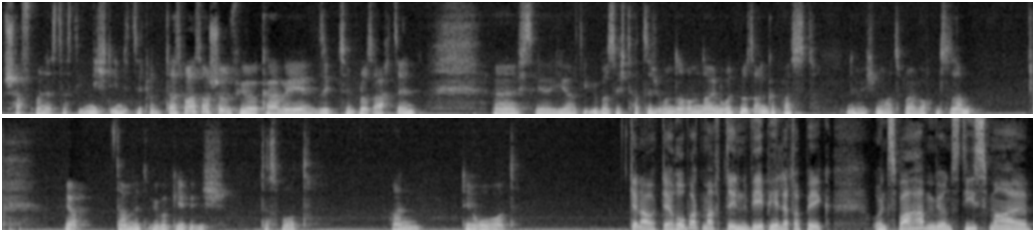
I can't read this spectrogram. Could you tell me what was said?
schafft man es, dass die nicht indiziert werden? Das war es auch schon für KW 17 plus 18. Äh, ich sehe hier, die Übersicht hat sich unserem neuen Rhythmus angepasst, nämlich immer zwei Wochen zusammen. Ja, damit übergebe ich das Wort an den Robert. Genau, der Robert macht den WP Letterpick. Und zwar haben wir uns diesmal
